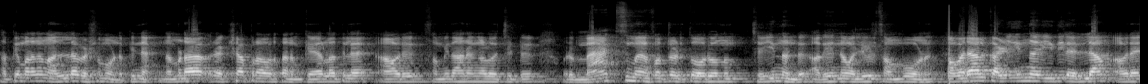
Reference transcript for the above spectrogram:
സത്യം പറഞ്ഞാൽ നല്ല വിഷമമുണ്ട്. പിന്നെ നമ്മുടെ രക്ഷാപ്രവർത്തനം കേരളത്തിലെ ആ ഒരു സംവിധാനങ്ങൾ വെച്ചിട്ട് ഒരു മാക്സിമം എഫർട്ട് എടുത്ത് ഓരോന്നും ചെയ്യുന്നുണ്ട്. അത് തന്നെ വലിയൊരു സംഭവമാണ്. അവരാൾ കഴിയുന്ന രീതിയിലെല്ലാം അവരെ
